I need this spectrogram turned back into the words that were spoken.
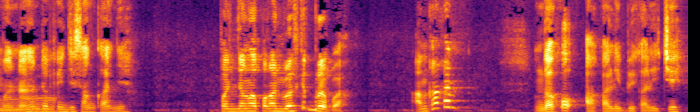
Mana ada penjas angkanya? Panjang lapangan basket berapa? Angka kan? Enggak kok A kali B kali C.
